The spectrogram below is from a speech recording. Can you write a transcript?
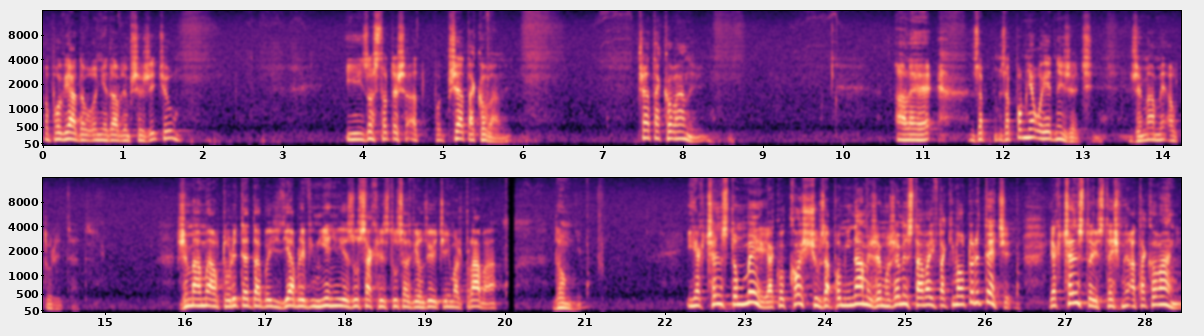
opowiadał o niedawnym przeżyciu i został też przeatakowany. Przeatakowany. Ale zapomniał o jednej rzeczy, że mamy autorytet. Że mamy autorytet, aby diable w imieniu Jezusa Chrystusa związuje cię, nie masz prawa do mnie. I jak często my, jako Kościół, zapominamy, że możemy stawać w takim autorytecie. Jak często jesteśmy atakowani.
